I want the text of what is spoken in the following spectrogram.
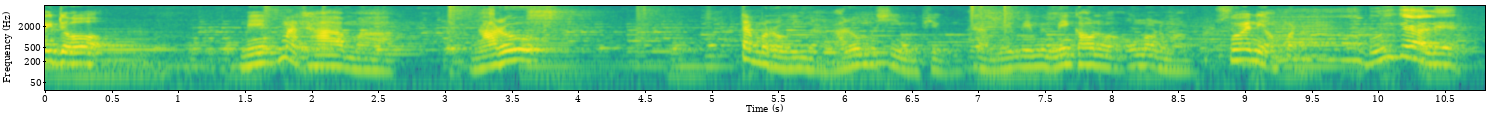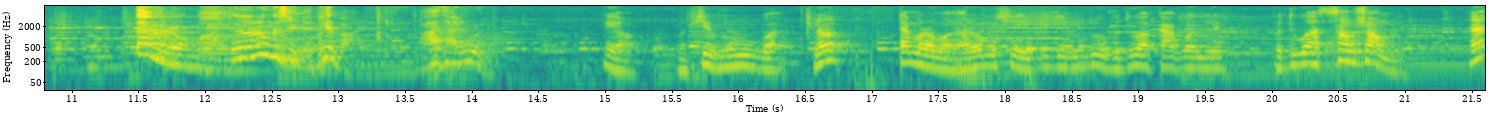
ဲ့တော့မင်းမှတ်ထားမှာငါတို့တက်မတော်ကြီးမှာငါတို့မရှိမဖြစ်ဘူးအဲ့ဒါမင်းမင်းမင်းကောင်းတော့အုံတော့တော့မှာစွဲနေအောင်မှတ်တာအာဘွေးကလည်းတက်မတော်မှာကျွန်တော်တို့မရှိလည်းဖြစ်ပါတယ်ဘာသာလို့လဲ ဟဲ့အောင်မဖြစ်ဘူးကွာနော်တက်မတော်မှာငါတို့မရှိရင်ပြည်သူလူထုကိုဘယ်သူကကာကွယ်မလဲဘယ်သူကစောင့်ရှောက်မလဲဟမ်အာ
